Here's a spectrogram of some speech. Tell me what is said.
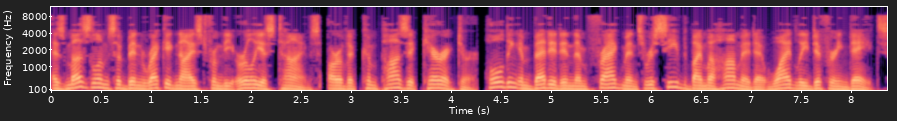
as Muslims have been recognized from the earliest times, are of a composite character, holding embedded in them fragments received by Muhammad at widely differing dates.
